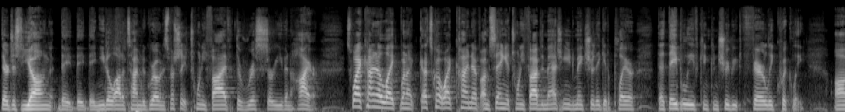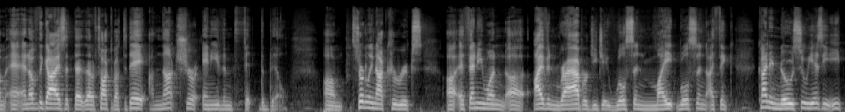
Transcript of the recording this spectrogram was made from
they're just young. They, they they need a lot of time to grow, and especially at 25, the risks are even higher. That's why I kind of like when I. That's why I kind of I'm saying at 25, the Magic need to make sure they get a player that they believe can contribute fairly quickly. Um, and, and, of the guys that, that, that, I've talked about today, I'm not sure any of them fit the bill. Um, certainly not Kurucs. Uh, if anyone, uh, Ivan Rabb or DJ Wilson might. Wilson, I think, kind of knows who he is. He, he,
